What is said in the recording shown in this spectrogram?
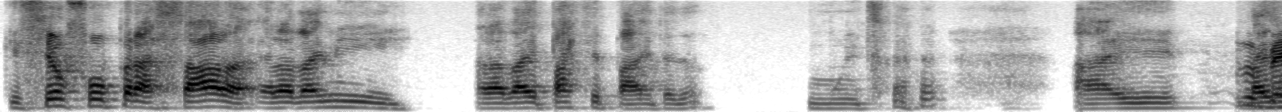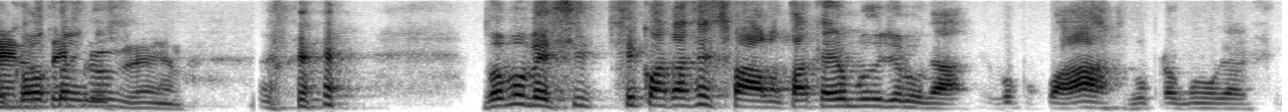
que se eu for para a sala, ela vai me, ela vai participar, entendeu? Muito. Aí, Tudo mas bem, não tem problema. Vamos ver, se, se cortar, vocês falam, tá? Que aí eu mudo de lugar. Eu vou para o quarto, vou para algum lugar assim.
